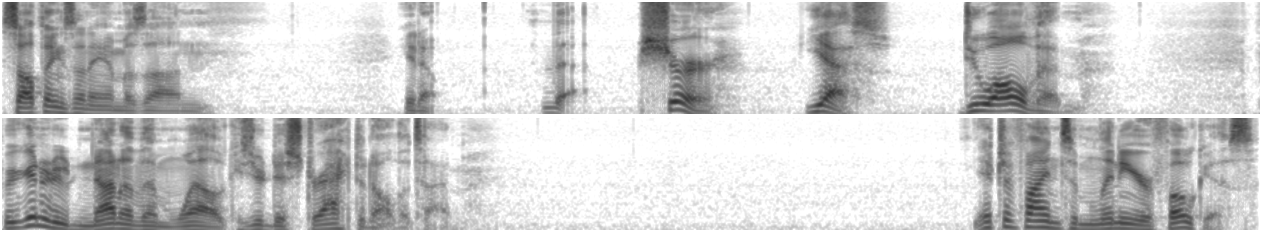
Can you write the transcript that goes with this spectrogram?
sell things on Amazon. You know, th- sure, yes, do all of them. But you're going to do none of them well because you're distracted all the time. You have to find some linear focus.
